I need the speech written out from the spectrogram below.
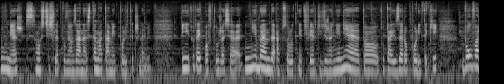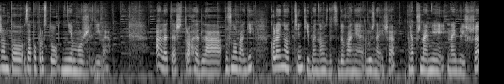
również są ściśle powiązane z tematami politycznymi. I tutaj powtórzę się, nie będę absolutnie twierdzić, że nie, nie, to tutaj zero polityki, bo uważam to za po prostu niemożliwe ale też trochę dla równowagi. Kolejne odcinki będą zdecydowanie luźniejsze, a przynajmniej najbliższe,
